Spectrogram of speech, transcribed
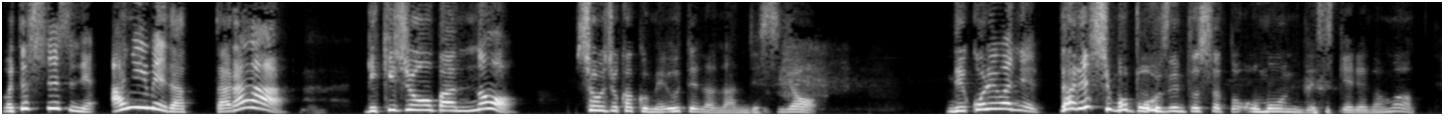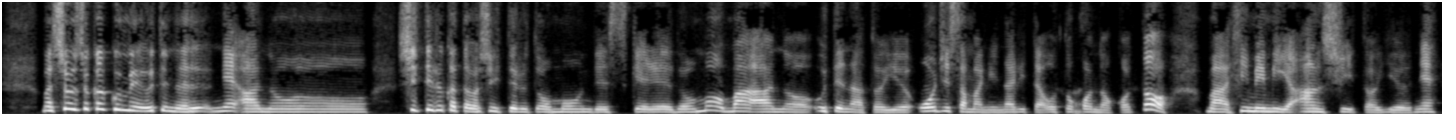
私ですね、アニメだったら、劇場版の少女革命ウテナなんですよ。で、これはね、誰しも呆然としたと思うんですけれども、まあ、少女革命ウテナね、あのー知ってる方は知ってると思うんですけれども、まあ、あの、ウテナという王子様になりたい男の子と、まあ、姫宮アンシーというね、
